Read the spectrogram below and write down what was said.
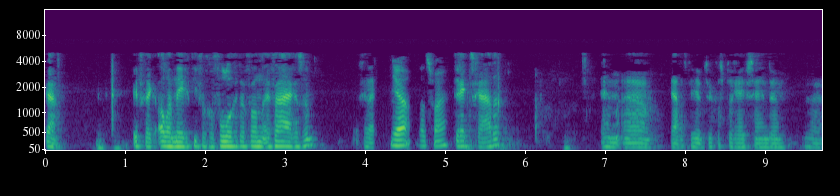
ja, heeft gelijk alle negatieve gevolgen daarvan ervaren ze. Gelijk ja, dat is waar. Direct schade. En uh, ja, dat wil je natuurlijk als bedrijf zijnde uh,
